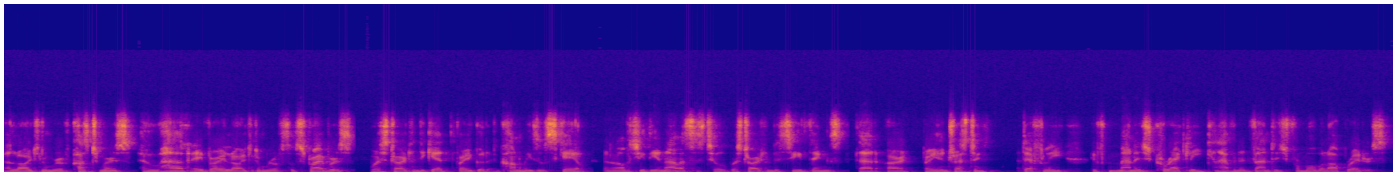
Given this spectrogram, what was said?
a large number of customers who have a very large number of subscribers, we're starting to get very good economies of scale. And obviously, the analysis tool, we're starting to see things that are very interesting. Definitely, if managed correctly, can have an advantage for mobile operators.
